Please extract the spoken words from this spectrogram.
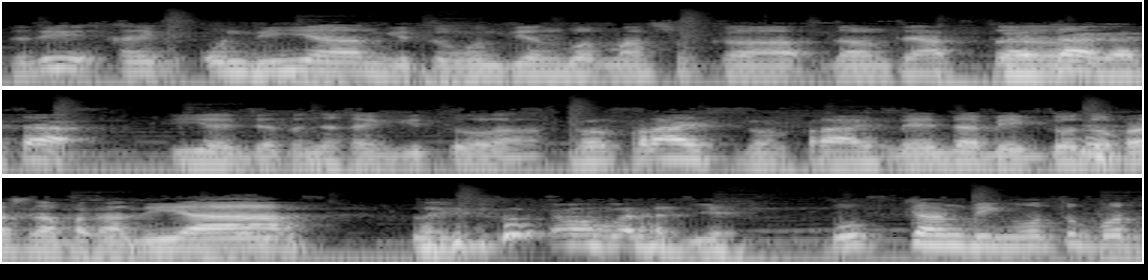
Jadi kayak undian gitu, undian buat masuk ke dalam teater. Gacha, gacha. Iya, jatuhnya kayak gitulah. Door prize, door prize. Beda bego, dopres dapat hadiah. Lah itu emang bukan hadiah. Bukan bingo tuh buat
